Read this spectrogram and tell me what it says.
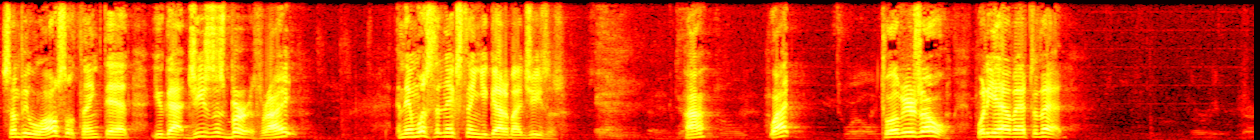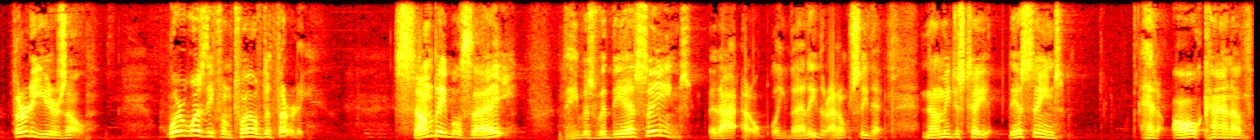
Some people also think that you got Jesus' birth, right? And then what's the next thing you got about Jesus? Huh? What? 12 years old. What do you have after that? 30 years old. Where was he from 12 to 30? Some people say he was with the Essenes, but I, I, don't believe that either. I don't see that. Now, let me just tell you, the Essenes had all kind of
